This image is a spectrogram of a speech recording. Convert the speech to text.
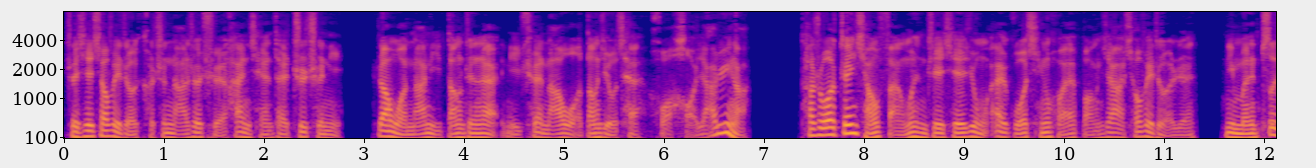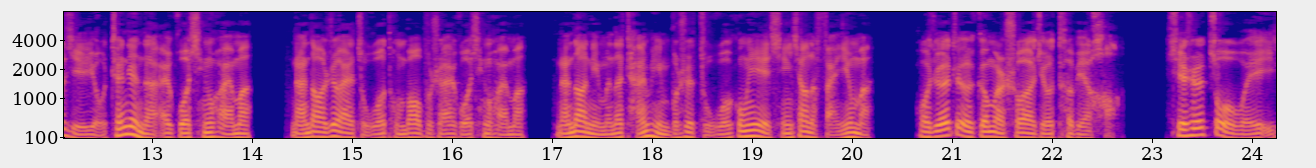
这些消费者可是拿着血汗钱在支持你，让我拿你当真爱，你却拿我当韭菜，嚯，好押韵啊！他说真想反问这些用爱国情怀绑架消费者的人。你们自己有真正的爱国情怀吗？难道热爱祖国同胞不是爱国情怀吗？难道你们的产品不是祖国工业形象的反应吗？我觉得这个哥们儿说的就特别好。其实作为一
